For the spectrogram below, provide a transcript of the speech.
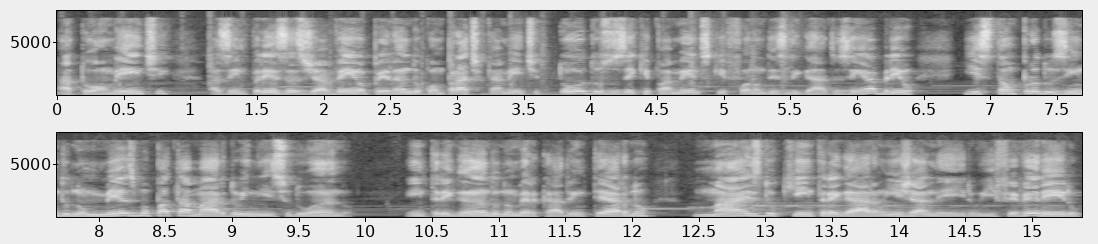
Atualmente, as empresas já vêm operando com praticamente todos os equipamentos que foram desligados em abril e estão produzindo no mesmo patamar do início do ano, entregando no mercado interno mais do que entregaram em janeiro e fevereiro,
